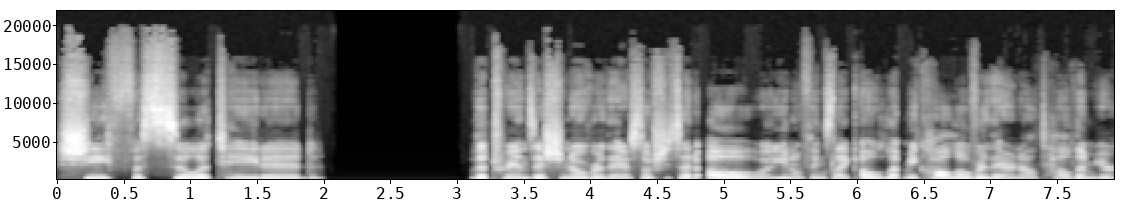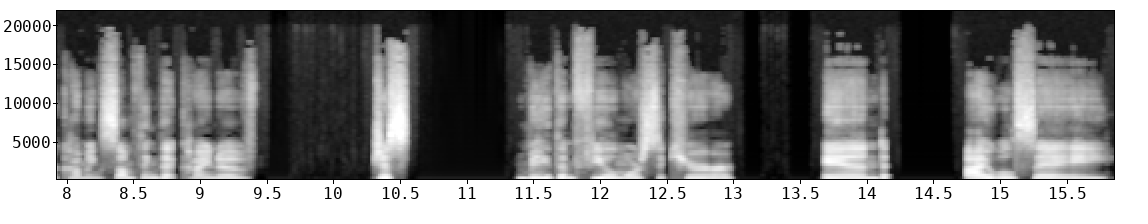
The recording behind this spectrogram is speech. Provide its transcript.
she facilitated the transition over there. So she said, Oh, you know, things like, Oh, let me call over there and I'll tell them you're coming. Something that kind of just made them feel more secure. And I will say,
